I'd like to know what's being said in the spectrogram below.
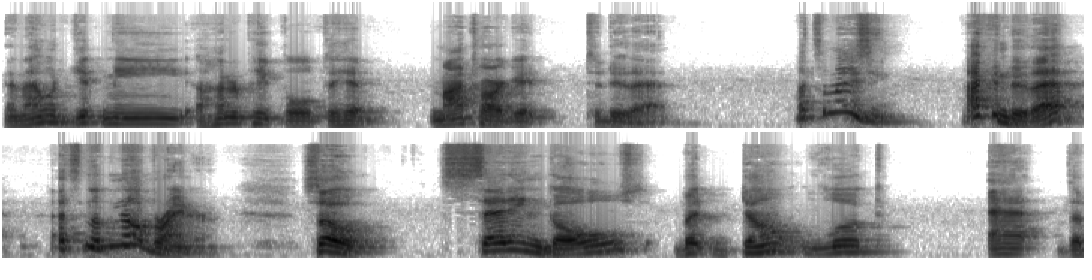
and that would get me 100 people to hit my target to do that. That's amazing. I can do that. That's a no brainer. So, setting goals, but don't look at the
